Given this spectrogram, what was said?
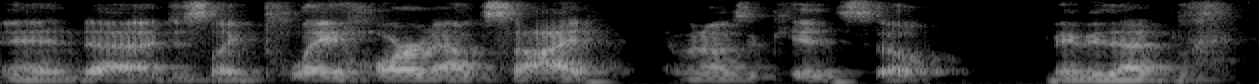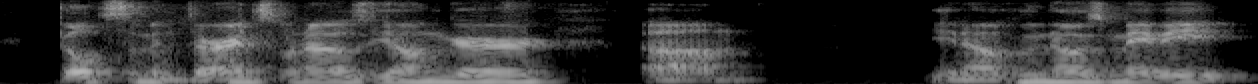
and uh, just like play hard outside when I was a kid. So maybe that built some endurance when I was younger. Um, you know, who knows? Maybe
